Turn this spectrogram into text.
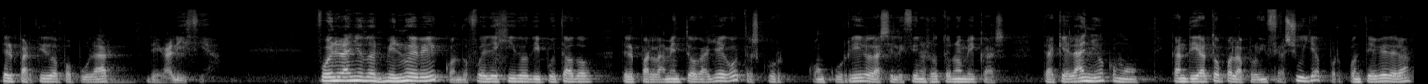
del Partido Popular de Galicia. Fue en el año 2009 cuando fue elegido diputado del Parlamento gallego tras concurrir a las elecciones autonómicas de aquel año como candidato por la provincia suya, por Pontevedra,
